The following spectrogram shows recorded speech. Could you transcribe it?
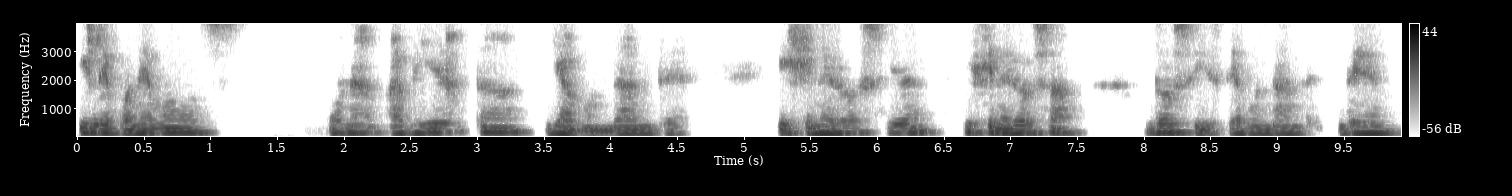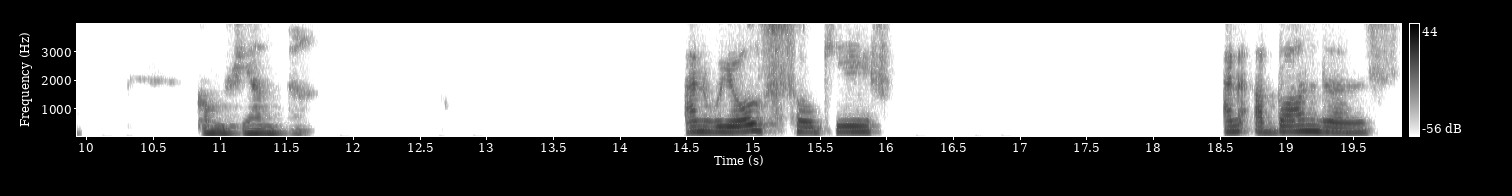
Y le ponemos una abierta y abundante y generosa, y generosa dosis de abundante, de confianza. And we also give an abundance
